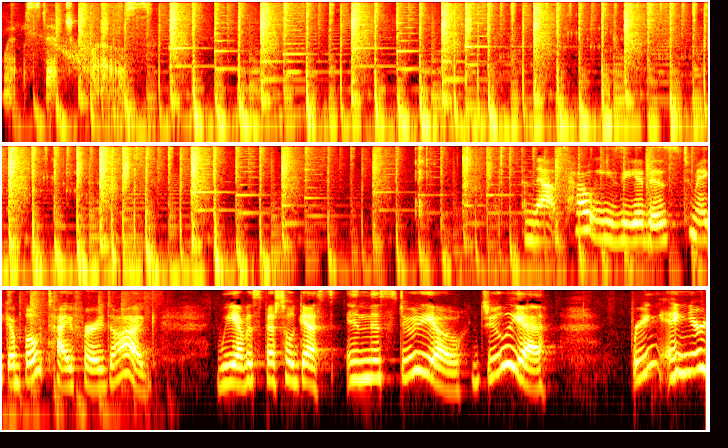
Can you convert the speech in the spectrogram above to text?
whip stitch close. And that's how easy it is to make a bow tie for a dog. We have a special guest in this studio, Julia. Bring in your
